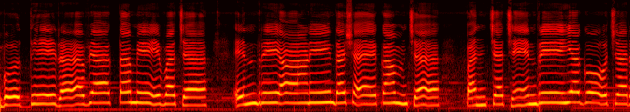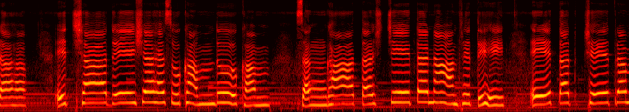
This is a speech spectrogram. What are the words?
बुद्धिरव्यक्तमेव च। इन्द्रियाणि दशैकं च। पञ्चचेन्द्रियगोचराः। इच्छा द्वेषः सुखं दुःखं। सङ्घातश्चेतनाधृतिः एतत् क्षेत्रं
